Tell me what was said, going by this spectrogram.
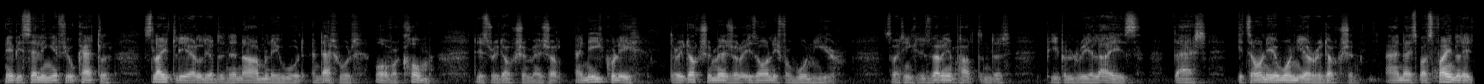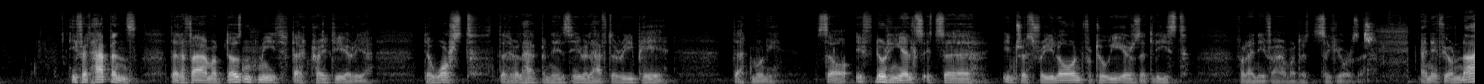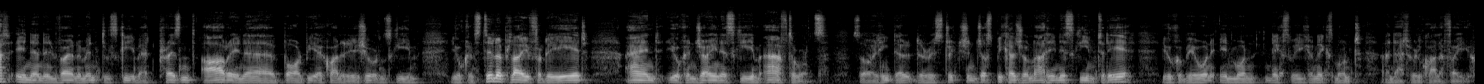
maybe selling a few cattle slightly earlier than they normally would, and that would overcome this reduction measure. And equally, the reduction measure is only for one year. So I think it is very important that people realise that it's only a one year reduction. And I suppose finally, if it happens that a farmer doesn't meet that criteria, the worst that will happen is he will have to repay that money. So if nothing else, it's a interest-free loan for two years at least for any farmer that secures it. And if you're not in an environmental scheme at present or in a Bord Bia quality assurance scheme, you can still apply for the aid and you can join a scheme afterwards. So I think the, the restriction, just because you're not in a scheme today, you could be one, in one next week or next month, and that will qualify you.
